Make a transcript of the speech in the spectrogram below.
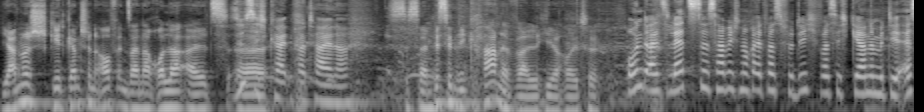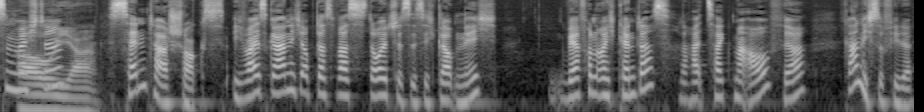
Janusz geht ganz schön auf in seiner Rolle als. Äh, Süßigkeitenverteiler. es ist ein bisschen wie Karneval hier heute. Und als letztes habe ich noch etwas für dich, was ich gerne mit dir essen möchte. Oh ja. Center Shocks. Ich weiß gar nicht, ob das was Deutsches ist. Ich glaube nicht. Wer von euch kennt das? Zeigt mal auf, ja? Gar nicht so viele.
